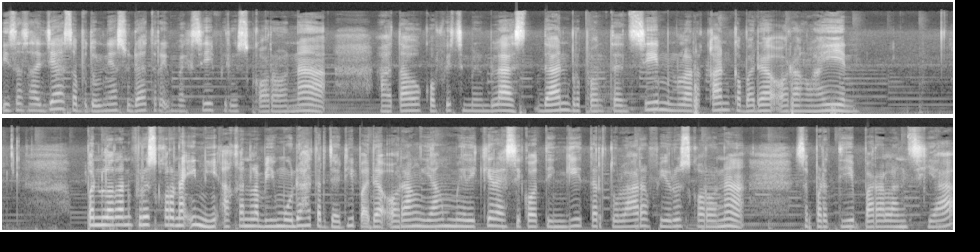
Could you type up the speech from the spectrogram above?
bisa saja sebetulnya sudah terinfeksi virus corona atau COVID-19 dan berpotensi menularkan kepada orang lain. Penularan virus corona ini akan lebih mudah terjadi pada orang yang memiliki resiko tinggi tertular virus corona, seperti para lansia,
